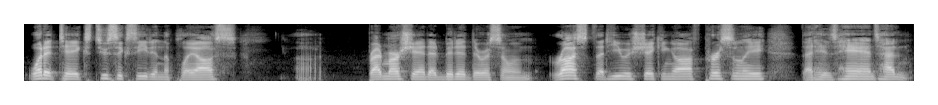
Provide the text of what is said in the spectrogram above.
what it takes to succeed in the playoffs. Uh, Brad Marchand admitted there was some rust that he was shaking off personally, that his hands hadn't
